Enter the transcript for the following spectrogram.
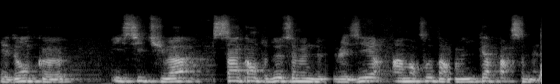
Et donc, euh, ici, tu as 52 semaines de plaisir, un morceau d'harmonica par semaine.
